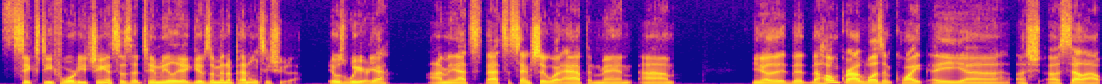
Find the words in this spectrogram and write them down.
60 40 chances that Tim Melia gives them in a penalty shootout. It was weird. Yeah. I mean, that's that's essentially what happened, man. Um, you know, the, the, the home crowd wasn't quite a uh, a, a sellout.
